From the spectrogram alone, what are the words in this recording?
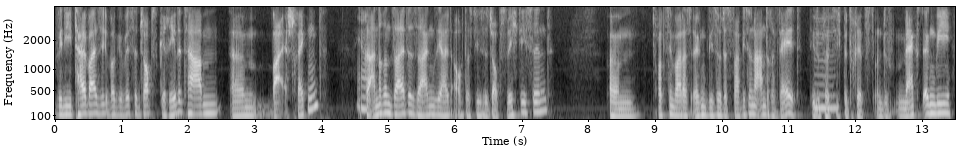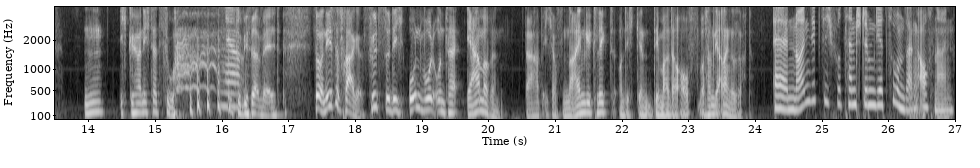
wie die teilweise über gewisse Jobs geredet haben, ähm, war erschreckend. Ja. Auf der anderen Seite sagen sie halt auch, dass diese Jobs wichtig sind. Ähm, trotzdem war das irgendwie so, das war wie so eine andere Welt, die du Mhm. plötzlich betrittst. Und du merkst irgendwie, hm, ich gehöre nicht dazu, Ja. zu dieser Welt. So, nächste Frage. Fühlst du dich unwohl unter Ärmeren? Da habe ich auf Nein geklickt und ich gehe dem mal da auf. Was haben die anderen gesagt? Äh, 79 Prozent stimmen dir zu und sagen auch nein.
